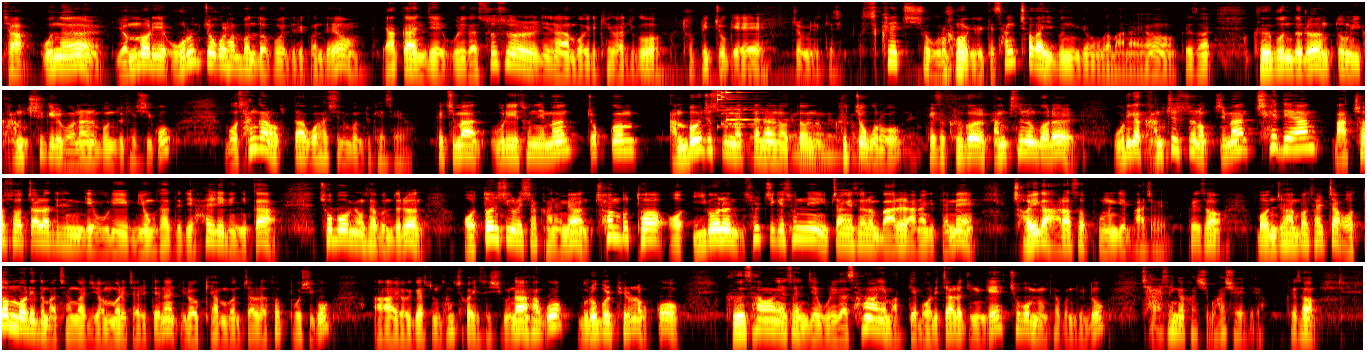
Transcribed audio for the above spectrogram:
자 오늘 옆머리 오른쪽을 한 번 더 보여드릴 건데요. 약간 이제 우리가 수술이나 뭐 이렇게 해가지고 두피 쪽에 좀 이렇게 스크래치적으로 이렇게 상처가 입은 경우가 많아요. 그래서 그분들은 좀이 감추기를 원하는 분도 계시고 뭐 상관없다고 하시는 분도 계세요 그렇지만 우리 손님은 조금 안 보여줬으면 했다는 어떤 웬만하면 그쪽으로 네. 그래서 그걸 감추는 거를 우리가 감출 수는 없지만 최대한 맞춰서 잘라드리는 게 우리 미용사들이 할 일이니까 초보 미용사분들은 어떤 식으로 시작하냐면 처음부터 어, 이거는 솔직히 손님 입장에서는 말을 안 하기 때문에 저희가 알아서 보는 게 맞아요. 그래서 먼저 한번 살짝 어떤 머리든 마찬가지 옆머리 자를 때는 이렇게 한번 잘라서 보시고 아 여기가 좀 상처가 있으시구나 하고 물어볼 필요는 없고 그 상황에서 이제 우리가 상황에 맞게 머리 잘라주는 게 초보 미용사분들도 잘 생각하시고 하셔야 돼요. 그래서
